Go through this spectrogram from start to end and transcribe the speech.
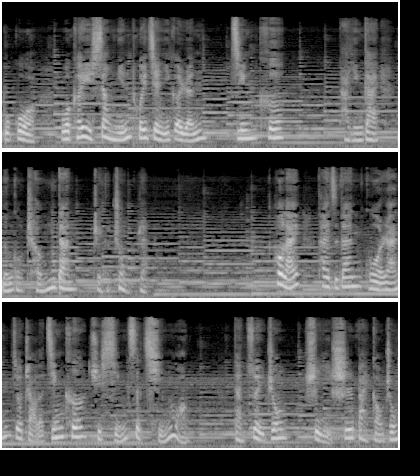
不过。我可以向您推荐一个人，荆轲，他应该能够承担这个重任。后来，太子丹果然就找了荆轲去行刺秦王，但最终是以失败告终。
